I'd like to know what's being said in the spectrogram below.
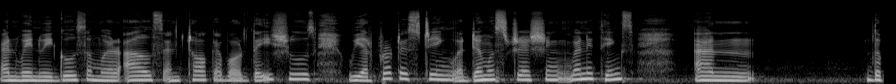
and when we go somewhere else and talk about the issues, we are protesting, we're demonstrating many things, and the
